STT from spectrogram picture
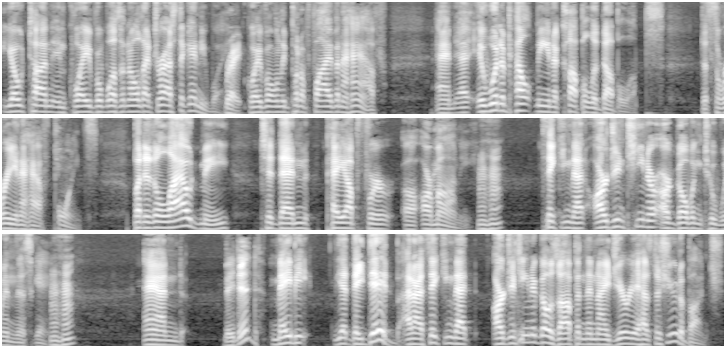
Yotun and Cueva wasn't all that drastic anyway. Right. Cueva only put up five and a half, and uh, it would have helped me in a couple of double ups, the three and a half points. But it allowed me to then pay up for uh, Armani, Mm-hmm. Thinking that Argentina are going to win this game, and They did. maybe yeah they did, and I'm thinking that Argentina goes up and then Nigeria has to shoot a bunch.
